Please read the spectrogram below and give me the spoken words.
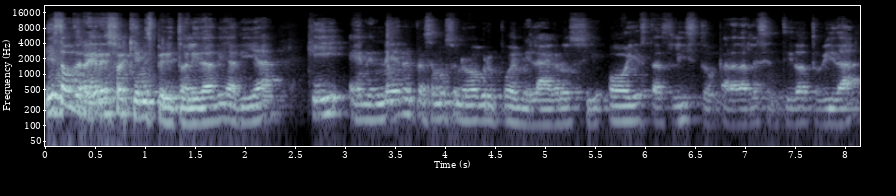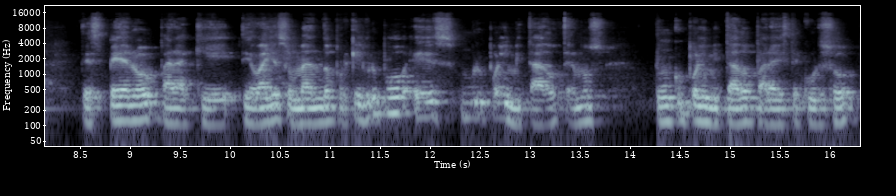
Y estamos de regreso aquí en Espiritualidad Día a Día y en enero empezamos un nuevo grupo de milagros. Si hoy estás listo para darle sentido a tu vida, te espero para que te vayas sumando porque el grupo es un grupo limitado. Tenemos un cupo limitado para este curso.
